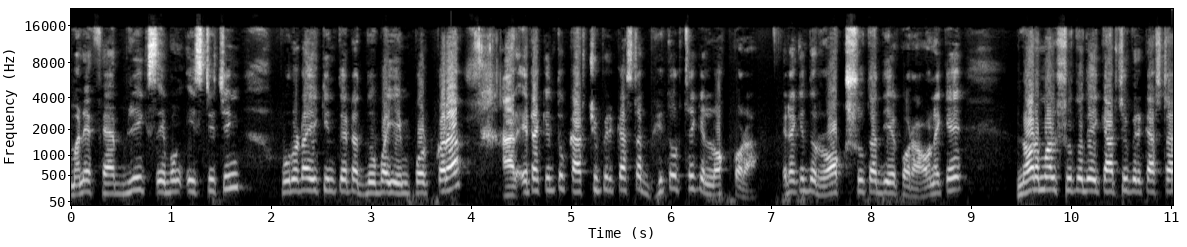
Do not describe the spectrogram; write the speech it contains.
মানে ফ্যাব্রিক্স এবং স্টিচিং পুরোটাই কিন্তু এটা দুবাই ইম্পোর্ট করা। আর এটা কিন্তু কারচুপির কাজটা ভিতর থেকে লক করা। এটা কিন্তু রক সুতা দিয়ে করা। অনেকে নর্মাল সুতো দিয়ে কারচুপির কাজটা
